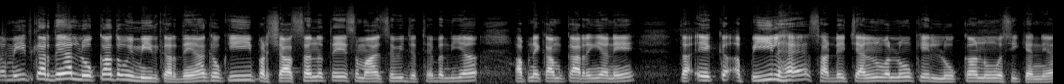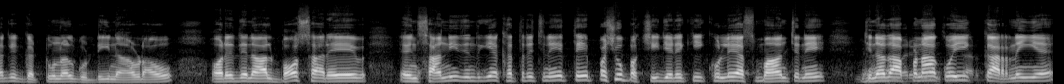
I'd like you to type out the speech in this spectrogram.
ਤਾਂ ਉਮੀਦ ਕਰਦੇ ਹਾਂ, ਲੋਕਾਂ ਤੋਂ ਵੀ ਉਮੀਦ ਕਰਦੇ ਹਾਂ, ਕਿਉਂਕਿ ਪ੍ਰਸ਼ਾਸਨ ਤੇ ਸਮਾਜ ਸੇਵੀ ਜਥੇਬੰਦੀਆਂ ਆਪਣੇ ਕੰਮ ਕਰ ਰਹੀਆਂ ਨੇ। ਤਾਂ ਇੱਕ ਅਪੀਲ ਹੈ ਸਾਡੇ ਚੈਨਲ ਵੱਲੋਂ ਕਿ ਲੋਕਾਂ ਨੂੰ ਅਸੀਂ ਕਹਿੰਦੇ ਹਾਂ ਕਿ ਗੱਟੂ ਨਾਲ ਗੁੱਡੀ ਨਾ ਉਡਾਓ ਔਰ ਇਹਦੇ ਨਾਲ ਬਹੁਤ ਸਾਰੇ ਇਨਸਾਨੀ ਜ਼ਿੰਦਗੀਆਂ ਖਤਰੇ 'ਚ ਨੇ ਤੇ ਪਸ਼ੂ ਪੰਛੀ ਜਿਹੜੇ ਕਿ ਖੁੱਲੇ ਅਸਮਾਨ 'ਚ ਨੇ, ਜਿਨ੍ਹਾਂ ਦਾ ਆਪਣਾ ਕੋਈ ਘਰ ਨਹੀਂ ਹੈ।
